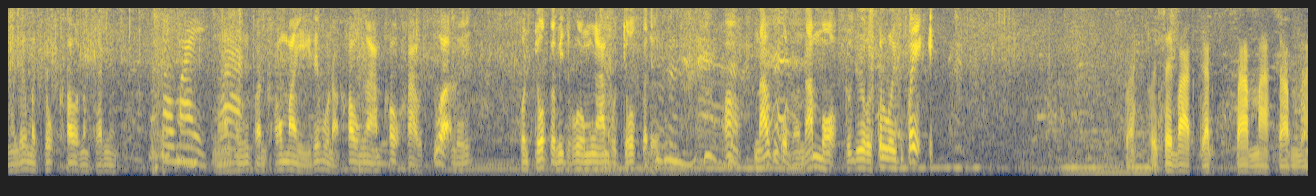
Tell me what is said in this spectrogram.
มันเรื่องมาจกเข้านำกันนี่เข้าไม่งาว่านนี้พันเข้าใหม่ได้บุญอะเข้างามเข้าข่าวชั่วเลย คนจกก็มีแต่ความงามคนจกก็เด้ออ๋อน้ำฝนน้ำหมอกก็โยก็ลอยเป๊ะไปไปใส่บาตรกันตามมาตามมา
